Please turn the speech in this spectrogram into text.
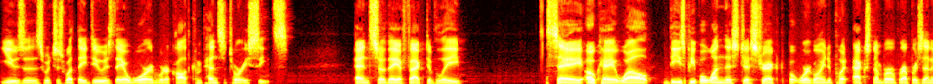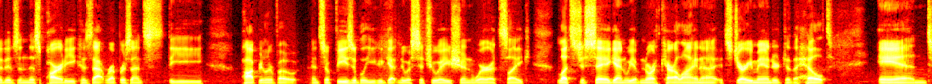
uses, which is what they do is they award what are called compensatory seats, and so they effectively say, okay, well, these people won this district, but we're going to put X number of representatives in this party because that represents the popular vote. And so feasibly you could get into a situation where it's like, let's just say again, we have North Carolina, it's gerrymandered to the hilt and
